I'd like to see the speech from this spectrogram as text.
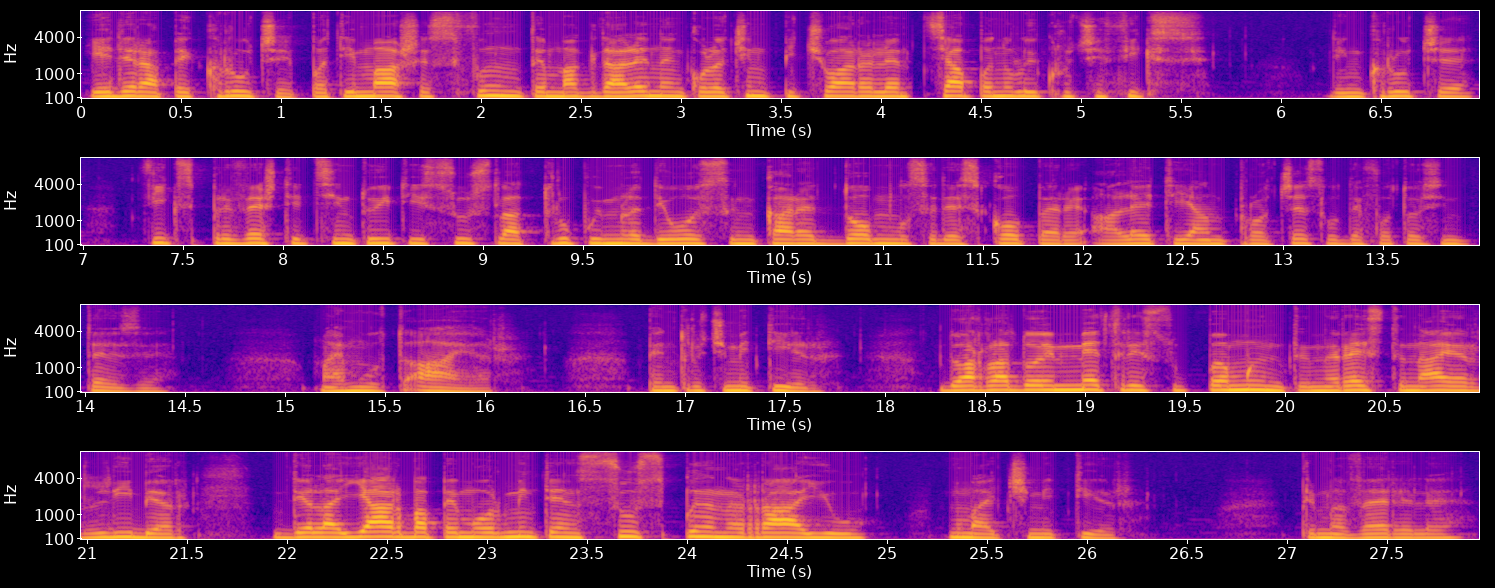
Edera pe cruce, pătimașă sfântă, Magdalena încolăcind picioarele țeapănului crucifix, din cruce, fix privește țintuit Iisus la trupul mlădios în care Domnul se descopere aletia în procesul de fotosinteze. Mai mult aer. Pentru cimitir. Doar la doi metri sub pământ, în rest în aer liber, de la iarba pe morminte în sus până în raiu, numai cimitir. Primăverele,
